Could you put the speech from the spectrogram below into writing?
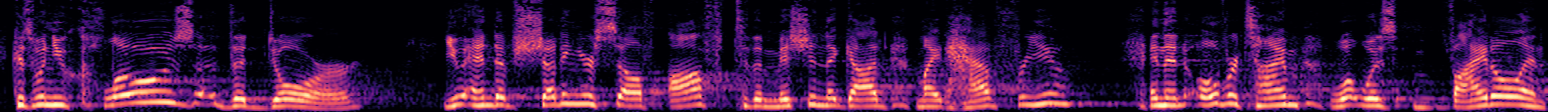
Because when you close the door, you end up shutting yourself off to the mission that God might have for you. And then over time, what was vital and,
